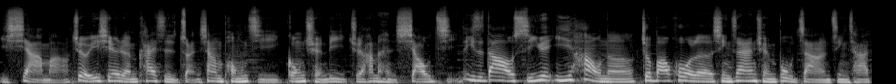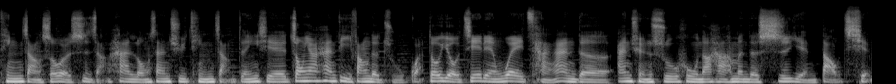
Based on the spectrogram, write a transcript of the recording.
一下吗？就有一些人开始转向抨击公权力，觉得他们很消极。一直到十一月一号呢，就包括了行政安全部长、警察厅长、首尔市长和龙山区厅长等一些中央和地方的主管，都有接连为惨案的安全疏忽，然后还有他们的失言道歉。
